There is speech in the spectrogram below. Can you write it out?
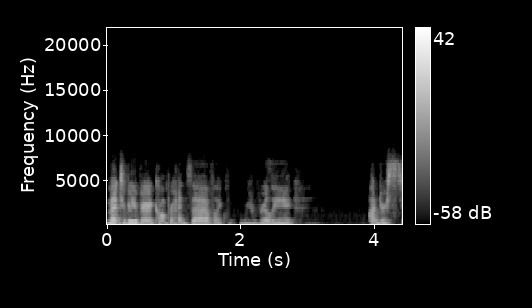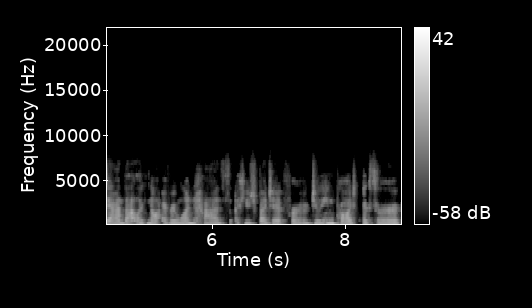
meant to be very comprehensive. Like we really understand that like not everyone has a huge budget for doing projects or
